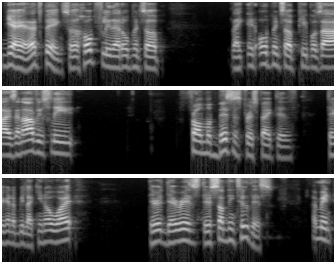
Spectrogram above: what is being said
yeah, yeah, that's big. So hopefully that opens up, like it opens up people's eyes, and obviously, from a business perspective, they're gonna be like, you know what, there, there is, there's something to this. I mean,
